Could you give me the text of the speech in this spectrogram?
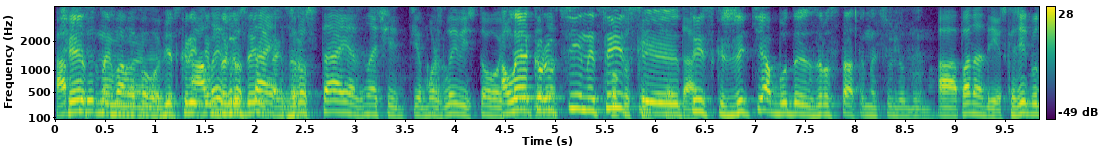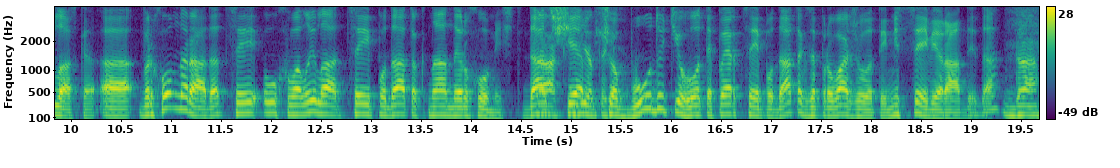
Абсолютно чесним, з вами погоджуюсь. відкритим Але до зростає, людей. І так далі. зростає, значить, можливість того, що Але людина корупційний тиск, спокуситься, е, так. тиск життя буде зростати на цю людину. А, пане Андрію, скажіть, будь ласка, а, Верховна Рада це ухвалила цей податок на нерухомість. Да? Так, Ще таке. що будуть його тепер цей податок запроваджувати місцеві ради. Да? Да.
